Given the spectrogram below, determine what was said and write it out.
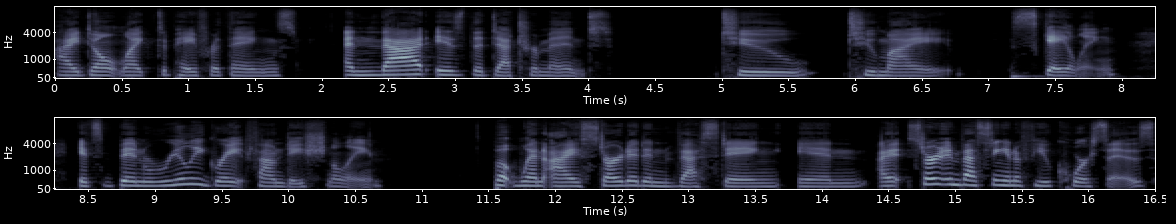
I don't like to pay for things. And that is the detriment to to my scaling. It's been really great foundationally. But when I started investing in I started investing in a few courses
